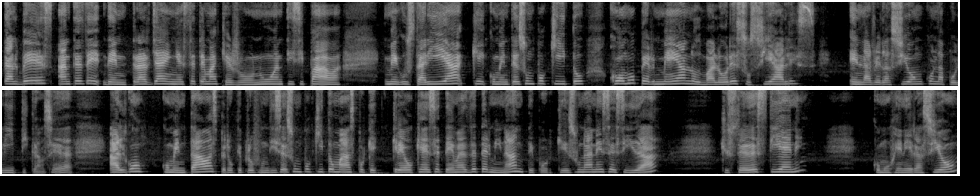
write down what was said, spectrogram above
Tal vez antes de, de entrar ya en este tema que Ronu anticipaba, me gustaría que comentes un poquito cómo permean los valores sociales en la relación con la política. O sea, algo comentabas, pero que profundices un poquito más porque creo que ese tema es determinante, porque es una necesidad que ustedes tienen como generación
